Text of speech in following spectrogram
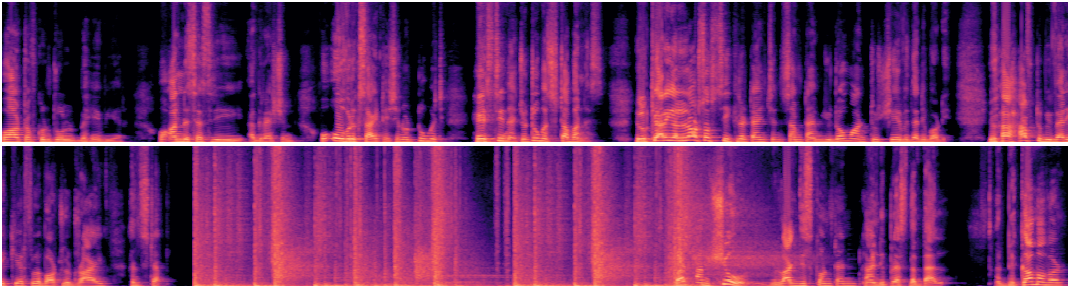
or out of control behavior or unnecessary aggression or overexcitation or too much hastiness or too much stubbornness. You'll carry a lots of secret tension sometimes you don't want to share with anybody. You have to be very careful about your drive and step. But I'm sure you like this content, kindly press the bell become our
